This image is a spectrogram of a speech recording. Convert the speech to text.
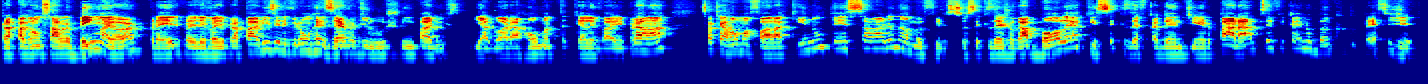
para pagar um salário bem maior para ele, para levar ele para Paris. Ele virou um reserva de luxo em Paris e agora a Roma quer levar ele para lá só que a Roma fala aqui não tem esse salário, não, meu filho. Se você quiser jogar bola, é aqui. Se você quiser ficar ganhando dinheiro parado, você fica aí no banco do PSG.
